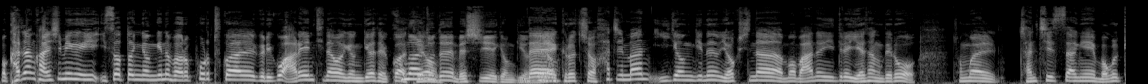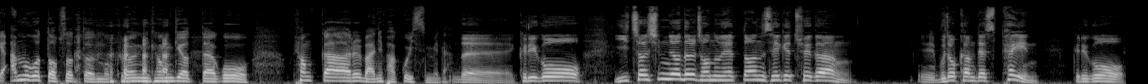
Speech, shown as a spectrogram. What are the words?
뭐 가장 관심이 있었던 경기는 바로 포르투갈 그리고 아르헨티나와 경기가 될 것 같아요. 호날두 대 메시의 경기였네요. 네, 그렇죠. 하지만 이 경기는 역시나 뭐 많은 이들의 예상대로 정말 잔치상에 먹을 게 아무것도 없었던 뭐 그런 경기였다고 평가를 많이 받고 있습니다. 네. 그리고 2010년을 전후했던 세계 최강 예, 무적함대 스페인 그리고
